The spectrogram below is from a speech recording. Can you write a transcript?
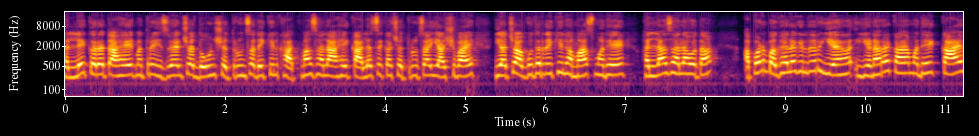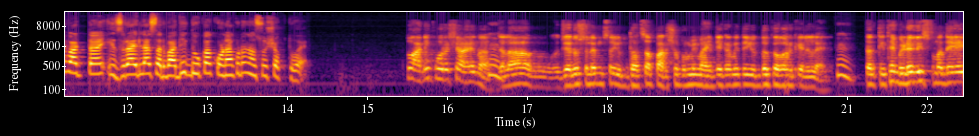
हल्ले करत आहे. मात्र इस्रायलच्या दोन शत्रूंचा देखील खात्मा झाला आहे. कालच एका शत्रूचा याशिवाय याच्या अगोदर देखील हमासमध्ये हल्ला झाला होता. आपण बघायला गेलं तर येणाऱ्या काळामध्ये काय वाटतंय? इस्रायलला सर्वाधिक धोका कोणाकडून असू शकतोय? तो अनेक वर्ष आहे ना. ज्याला जेरुसलेमचं युद्धाचा पार्श्वभूमी माहिती आहे का? मी ते युद्ध कव्हर केलेलं आहे. तर तिथे मिडल ईस्टमध्ये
